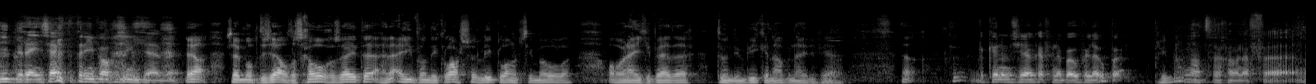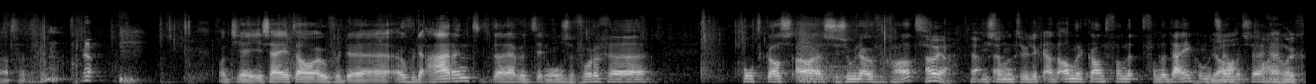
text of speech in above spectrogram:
Iedereen zegt het er in ieder gezien te hebben. Ja, ze hebben op dezelfde school gezeten. En een van die klassen liep langs die molen. Of een eentje verder toen die wieken naar beneden viel. Ja, We kunnen misschien ook even naar boven lopen. prima. Laten we gewoon even eh, laten we het doen. Want je, je zei het al over de, over de arend. Daar hebben we het in onze vorige podcast ah, seizoen over gehad. Oh ja. ja Die stond natuurlijk aan de andere kant van de, van de dijk, om het zo maar te zeggen. eigenlijk.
